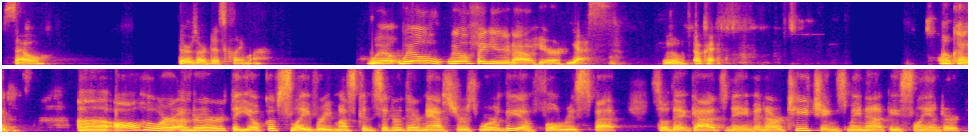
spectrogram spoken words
So there's our disclaimer. We'll we'll we'll figure it out here. Yes. We'll- Okay. Okay. Uh, all who are under the yoke of slavery must consider their masters worthy of full respect, so that God's name and our teachings may not be slandered.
